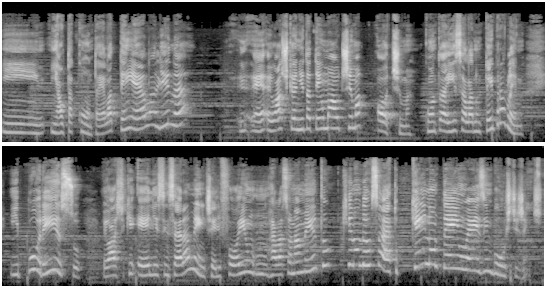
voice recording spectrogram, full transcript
em, em alta conta. Ela tem ela ali, né? É, eu acho que a Anitta tem uma autoestima ótima. Quanto a isso, ela não tem problema. E por isso, eu acho que ele, sinceramente, ele foi um, um relacionamento que não deu certo. Quem não tem um ex-embuste, gente?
